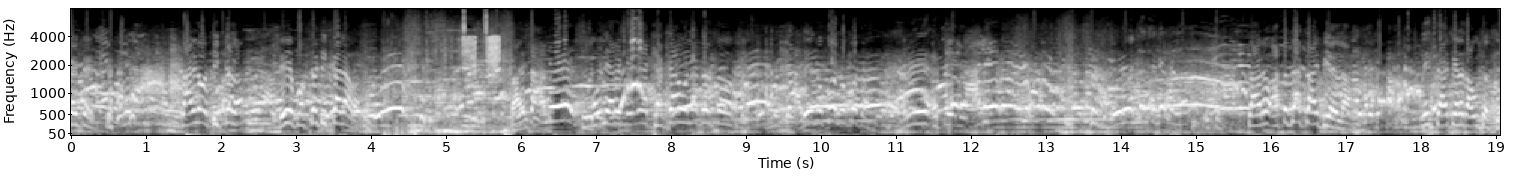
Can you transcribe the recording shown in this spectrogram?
सकट आहे चाललो टिक्का लाव हे फक्त टिक्का लाव काय कोणी अरे मेला ओला करतो. अरे नको नको. अरे चारो आता जा चाय प्यायला. प्लीज चाय प्यायला जाऊ शकते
